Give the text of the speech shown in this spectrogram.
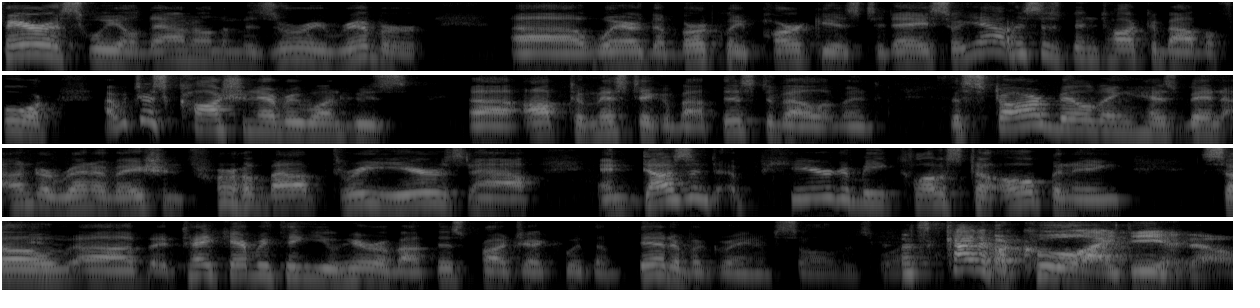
Ferris wheel down on the Missouri River uh, where the Berkley Park is today. So, yeah, this has been talked about before. I would just caution everyone who's uh, optimistic about this development. The Star Building has been under renovation for about three years now and doesn't appear to be close to opening. So uh, take everything you hear about this project with a bit of a grain of salt as well. It's kind of a cool idea, though.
